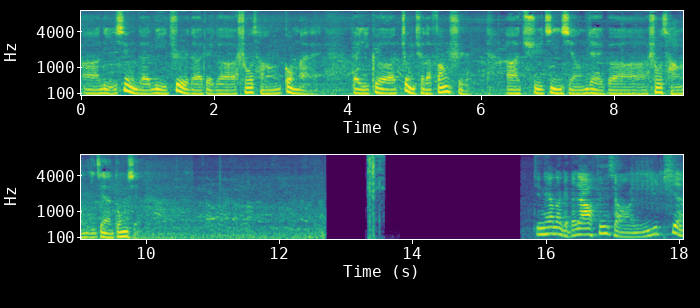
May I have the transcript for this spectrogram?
呃理性的、理智的这个收藏购买的一个正确的方式，啊，去进行这个收藏一件东西。今天呢，给大家分享一片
